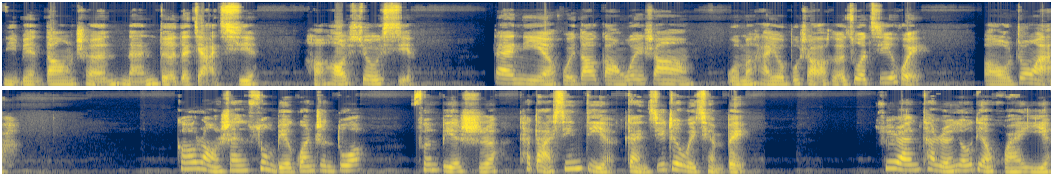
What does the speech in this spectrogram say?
你便当成难得的假期，好好休息。待你回到岗位上，我们还有不少合作机会。保重啊！”高朗山送别关正多，分别时，他打心底感激这位前辈。虽然他仍有点怀疑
